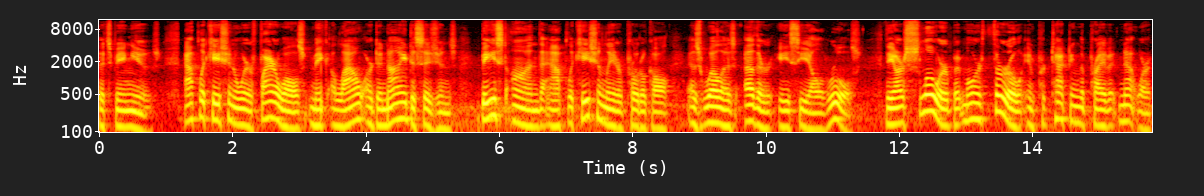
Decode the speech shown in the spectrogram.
that's being used. Application-aware firewalls make allow or deny decisions based on the application layer protocol as well as other ACL rules. They are slower but more thorough in protecting the private network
